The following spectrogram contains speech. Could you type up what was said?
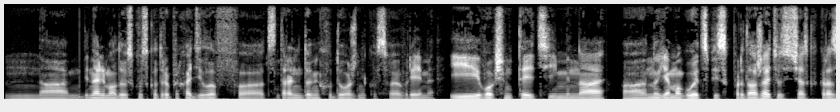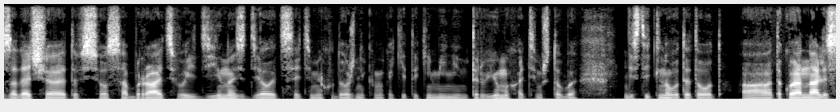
На бинале молодого искусства, которое проходило в э, Центральном доме художников в свое время. И, в общем-то, эти имена, э, ну, я могу этот список продолжать, вот сейчас как раз задача это все собрать воедино, сделать с этими художниками какие-то такие мини-интервью. Мы хотим, чтобы действительно вот это вот э, такой анализ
